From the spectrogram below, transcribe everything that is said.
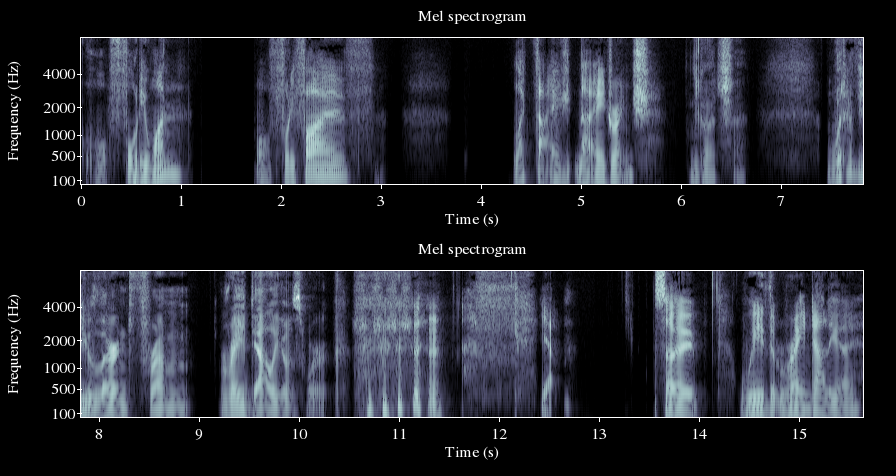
or 41 or 45, like that age, that age range. Gotcha. What have you learned from Ray Dalio's work? yeah. So with Ray Dalio,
